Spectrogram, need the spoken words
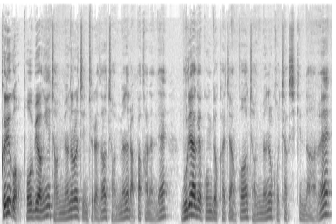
그리고 보병이 전면으로 진출해서 전면을 압박하는데 무리하게 공격하지 않고 전면을 고착시킨 다음에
